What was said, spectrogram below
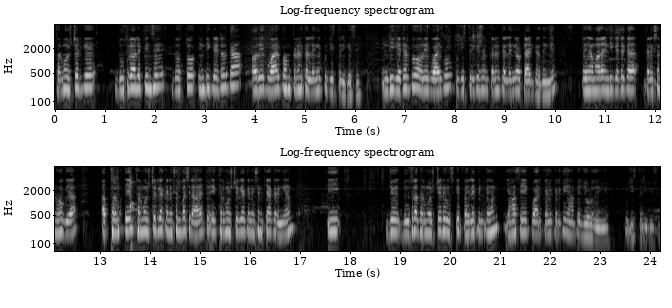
थर्मोस्टेट के दूसरे वाले पिन से दोस्तों इंडिकेटर का और एक वायर को हम कनेक्ट कर लेंगे कुछ इस तरीके से। इंडिकेटर को और एक वायर को कुछ इस तरीके से हम कनेक्ट कर लेंगे और टाइट कर देंगे। तो ये हमारा इंडिकेटर का कनेक्शन हो गया। अब थर्म, एक थर्मोस्टेट का कनेक्शन बच रहा है तो एक थर्मोस्टेट का कनेक्शन क्या करेंगे हम? कि जो दूसरा थर्मोस्टेट है, उसके पहले पिन पे हम यहाँ से एक वायर कनेक्ट करके यहाँ पे जोड़ देंगे, कुछ इस तरीके से।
